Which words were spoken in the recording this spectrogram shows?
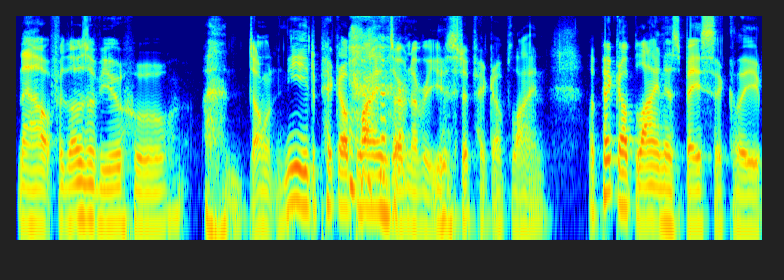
Now, for those of you who don't need pickup lines or have never used a pickup line, a pickup line is basically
